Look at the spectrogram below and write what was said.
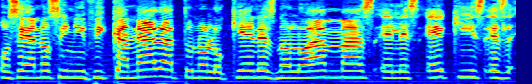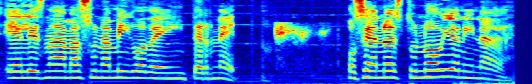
O sea, no significa nada, tú no lo quieres, no lo amas, él es X, es, él es nada más un amigo de internet. O sea, no es tu novio ni nada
